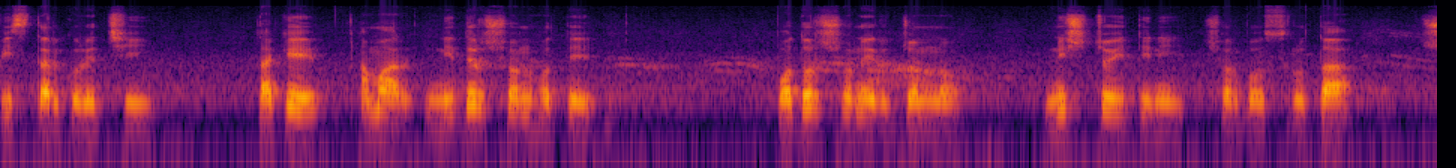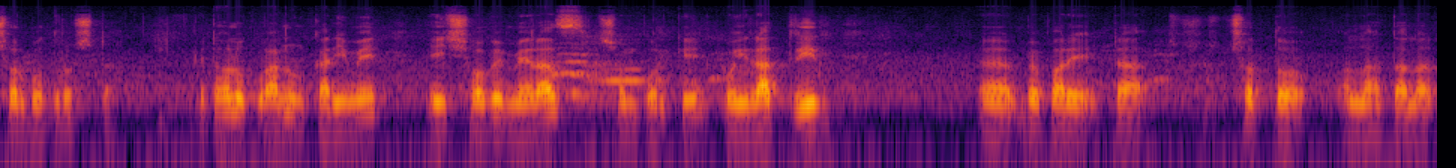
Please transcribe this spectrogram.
বিস্তার করেছি। তাকে আমার নিদর্শন হতে প্রদর্শনের জন্য নিশ্চয়ই তিনি সর্বশ্রোতা, সর্বদ্রষ্টা। এটা হলো কোরআনুল কারিমের এই সবে মেরাজ সম্পর্কে ওই রাত্রির ব্যাপারে একটা সত্য আল্লাহ তালার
